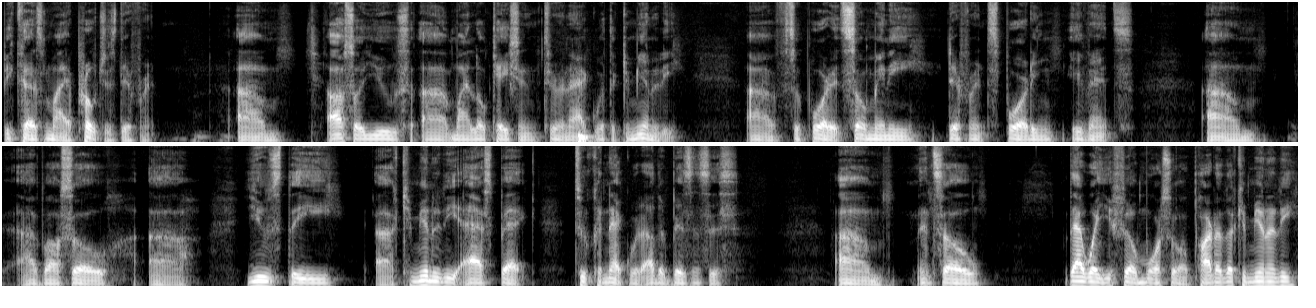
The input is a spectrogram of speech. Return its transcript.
because my approach is different. Um, I also use uh, my location to interact with the community. I've supported so many different sporting events. Um, I've also uh, used the uh, community aspect to connect with other businesses. Um, and so that way you feel more so a part of the community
